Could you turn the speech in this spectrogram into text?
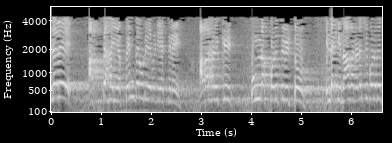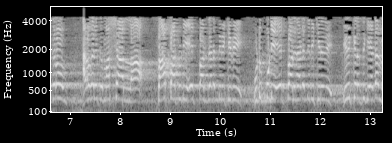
எனவே அத்தகைய பெண்களுடைய விடயத்திலே அவர்களுக்கு உண்ண கொடுத்து விட்டோம். இன்றைக்கு நாங்க நினைச்சு கொண்டிருக்கிறோம் அவர்களுக்கு மஷா அல்லா சாப்பாட்டுடைய ஏற்பாடு நடந்திருக்கிறது உடுப்புடைய ஏற்பாடு நடந்திருக்கிறது. இருக்கிறதுக்கு இடம்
